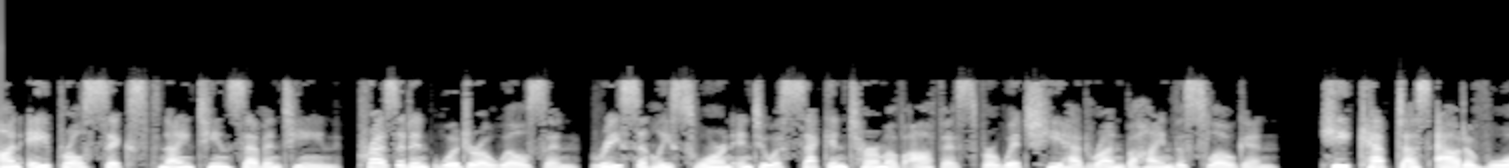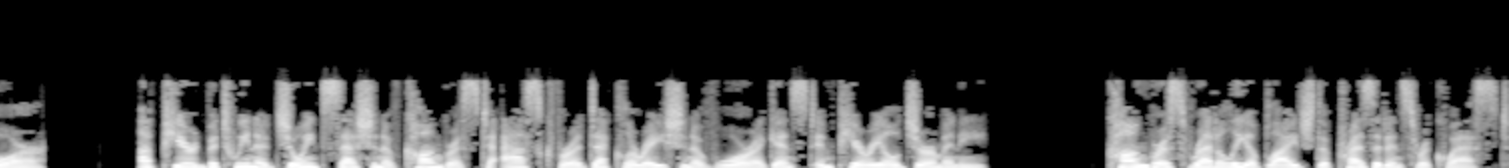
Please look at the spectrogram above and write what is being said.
On April 6, 1917, President Woodrow Wilson, recently sworn into a second term of office for which he had run behind the slogan, "'He kept us out of war' appeared between a joint session of Congress to ask for a declaration of war against Imperial Germany. Congress readily obliged the President's request,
